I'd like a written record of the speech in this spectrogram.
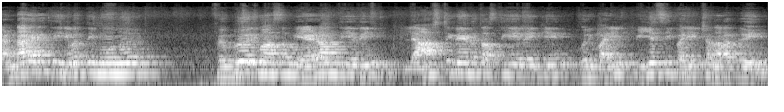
രണ്ടായിരത്തി ഇരുപത്തി മൂന്ന് ഫെബ്രുവരി മാസം ഏഴാം തീയതി ലാസ്റ്റ് ഗ്രേഡ് തസ്തികയിലേക്ക് ഒരു പരീ പി എസ് സി പരീക്ഷ നടക്കുകയും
